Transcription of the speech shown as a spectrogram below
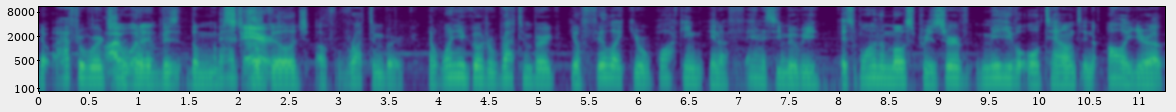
Now, afterwards, I we're going to wouldn't. visit the magical scared. village of Rothenburg. Now, when you go to Rothenburg, you'll feel like you're walking in a fantasy movie. It's one of the most preserved medieval old towns in all of Europe.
